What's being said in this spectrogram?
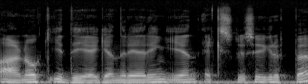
er nok idégenerering i en eksklusiv gruppe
